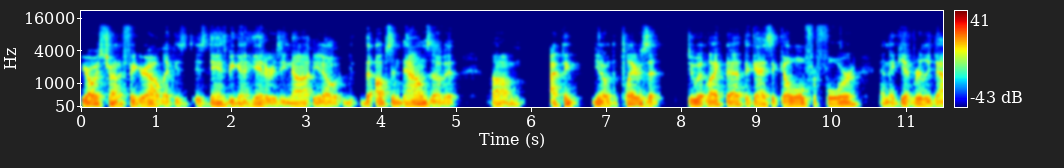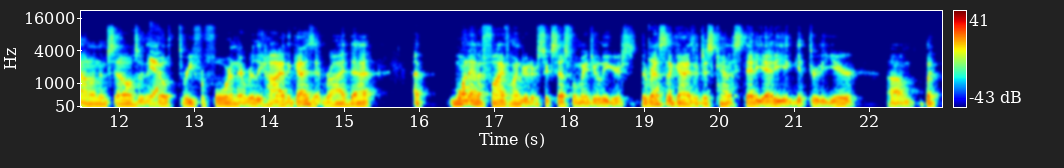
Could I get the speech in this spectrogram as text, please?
you're always trying to figure out like is is Dansby going to hit or is he not? You know, the ups and downs of it. Um, I think you know the players that do it like that, the guys that go 0 for four and they get really down on themselves, or they Yeah. go three for four and they're really high. The guys that ride that, uh, one out of 500 are successful major leaguers. The rest of the guys are just kind of steady Eddie and get through the year. Um, but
